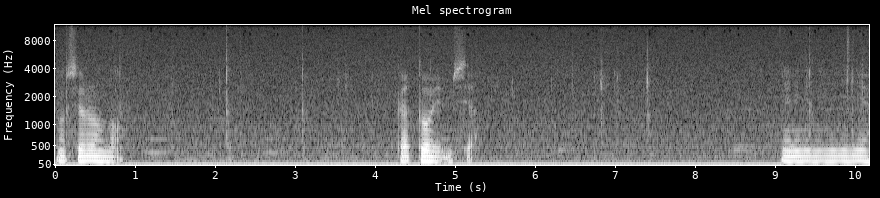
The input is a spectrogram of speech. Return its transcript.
Но все равно. Готовимся. Не-не-не-не-не-не.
